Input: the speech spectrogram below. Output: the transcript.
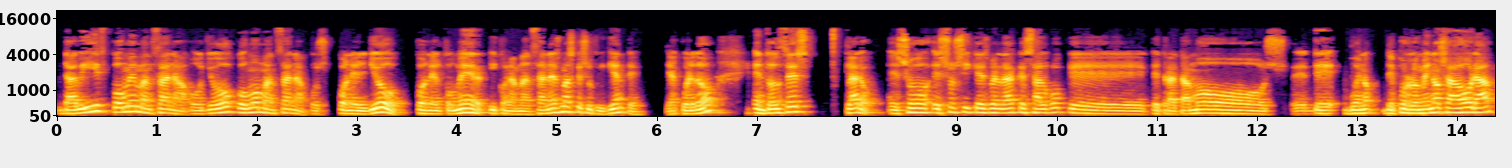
David come manzana o yo como manzana. Pues con el yo, con el comer y con la manzana es más que suficiente, ¿de acuerdo? Entonces, Claro, eso, eso sí que es verdad que es algo que, que tratamos eh, de, bueno, de por lo menos ahora,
